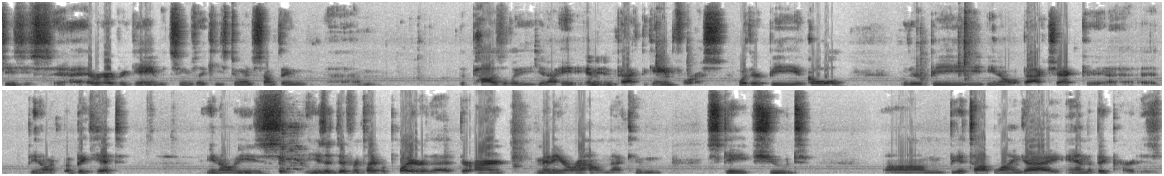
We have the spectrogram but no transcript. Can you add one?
Jesus, every every game it seems like he's doing something um, that positively, you know, in, impact the game for us. Whether it be a goal, whether it be you know a back check, uh, you know, a big hit. You know, he's he's a different type of player that there aren't many around that can skate, shoot, um, be a top line guy, and the big part is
